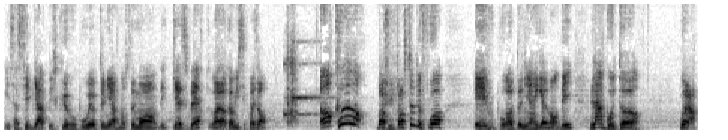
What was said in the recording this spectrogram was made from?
Et ça c'est bien puisque vous pouvez obtenir non seulement des caisses vertes, voilà comme ici présent. Encore Bon, je suis chanceux deux fois. Et vous pourrez obtenir également des lingots d'or. Voilà.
